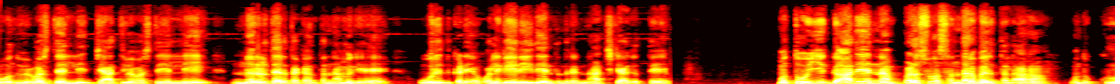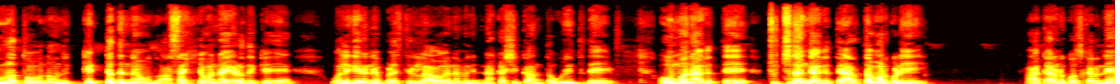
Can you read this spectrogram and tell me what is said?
ಒಂದು ವ್ಯವಸ್ಥೆಯಲ್ಲಿ, ಜಾತಿ ವ್ಯವಸ್ಥೆಯಲ್ಲಿ ನರಳ್ತಾ ಇರತಕ್ಕಂಥ ನಮಗೆ ಊರಿದ ಕಡೆ ಹೊಲಗೇರಿ ಇದೆ ಅಂತಂದ್ರೆ ನಾಚಿಕೆ ಆಗುತ್ತೆ. ಮತ್ತು ಈ ಗಾದೆಯನ್ನ ಬಳಸುವ ಸಂದರ್ಭ ಇರುತ್ತಲ್ಲ, ಒಂದು ಕ್ರೂರತ್ವವನ್ನು, ಒಂದು ಕೆಟ್ಟದನ್ನ, ಒಂದು ಅಸಹ್ಯವನ್ನ ಹೇಳೋದಕ್ಕೆ ಹೊಲಗೇರನ್ನೇ ಬಳಸ್ತಿರಲ್ಲ, ಆವಾಗ ನಮಗೆ ನಕಶಿಕ ಅಂತ ಉರಿತದೆ. ಅವಮಾನ ಆಗುತ್ತೆ, ಚುಚ್ಚದಂಗಾಗುತ್ತೆ. ಅರ್ಥ ಮಾಡ್ಕೊಳ್ಳಿ. ಆ ಕಾರಣಕ್ಕೋಸ್ಕರನೇ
